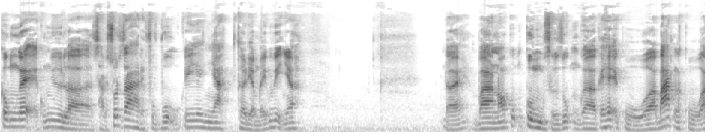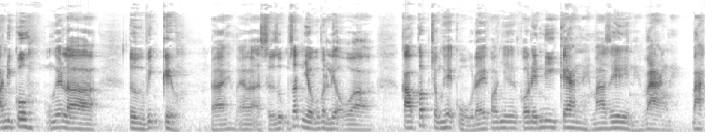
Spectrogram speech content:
công nghệ cũng như là sản xuất ra để phục vụ cái nhạc thời điểm đấy quý vị nhá. Đấy và nó cũng cùng sử dụng cái hệ củ bát là củ Anico cũng nghĩa là từ Vĩnh Cửu đấy sử dụng rất nhiều cái vật liệu uh, cao cấp trong hệ củ đấy có như có đến niken này magie này vàng này bạc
